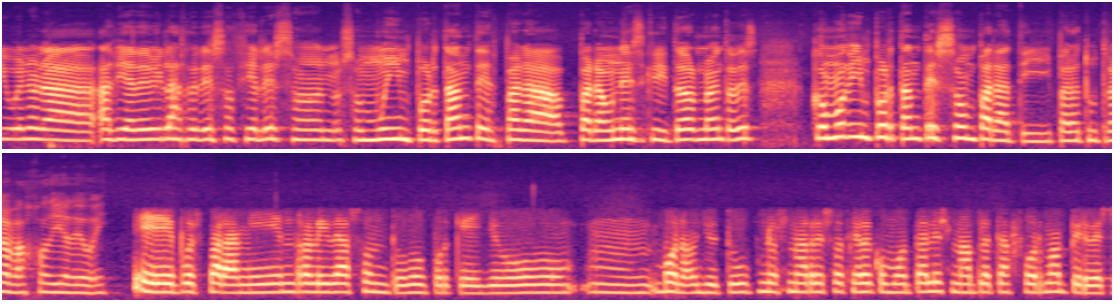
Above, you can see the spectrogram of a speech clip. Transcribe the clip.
Y bueno, la- a día de hoy las redes sociales son, son muy importantes para, para un escritor, ¿no? Entonces, ¿cómo de importantes son para ti y para tu trabajo a día de hoy? Eh, pues para mí en realidad son todo, porque yo, mm, bueno, YouTube no es una red social como tal, es una plataforma, pero es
